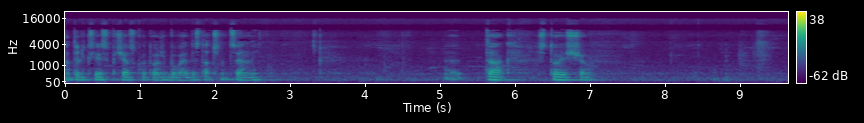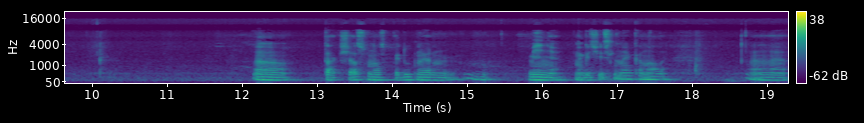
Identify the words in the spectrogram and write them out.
от Алексея Сапачевского тоже бывает достаточно ценной. Так, что еще? А, так, сейчас у нас пойдут, наверное, менее многочисленные каналы. А,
